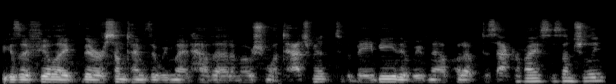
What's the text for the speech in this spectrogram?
because I feel like there are sometimes that we might have that emotional attachment to the baby that we've now put up to sacrifice essentially.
